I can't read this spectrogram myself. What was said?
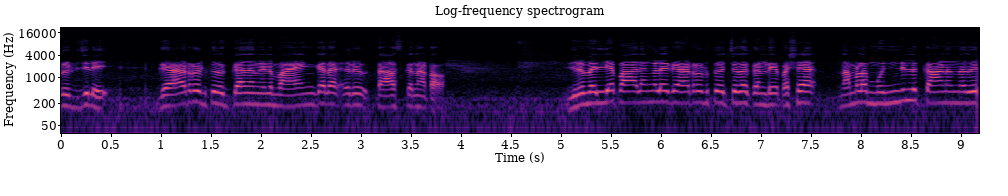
ബ്രിഡ്ജിൽ ഗാഡർ എടുത്ത് വെക്കുക എന്നുണ്ടെങ്കിൽ ഭയങ്കര ഒരു ടാസ്ക് തന്നെ കേട്ടോ. ഇതിലും വലിയ പാലങ്ങൾ ഗാഡർ എടുത്ത് വെച്ചതൊക്കെ ഉണ്ട്. പക്ഷേ നമ്മളെ മുന്നിൽ കാണുന്നത്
